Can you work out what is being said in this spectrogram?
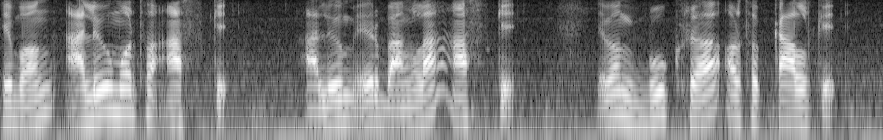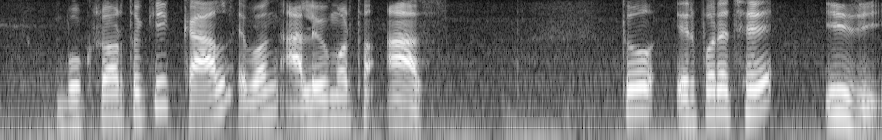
এবং আলিউম অর্থ আজকে। আলিউম এর বাংলা আজকে এবং বুকরা অর্থ কালকে। বুকরা অর্থ কি কাল এবং আলিউম অর্থ আজ। তো এরপর আছে ইজি।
